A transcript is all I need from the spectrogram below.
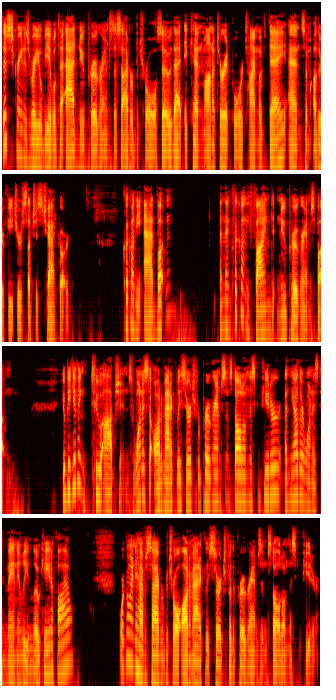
This screen is where you'll be able to add new programs to Cyber Patrol so that it can monitor it for time of day and some other features such as ChatGuard. Click on the Add button, and then click on the Find New Programs button. You'll be given two options. One is to automatically search for programs installed on this computer, and the other one is to manually locate a file. We're going to have Cyber Patrol automatically search for the programs installed on this computer.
